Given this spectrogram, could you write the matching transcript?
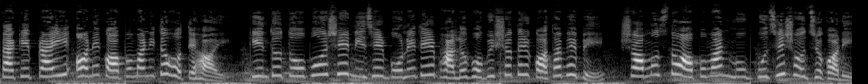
তাকে প্রায়ই অনেক অপমানিত হতে হয়। কিন্তু তবুও সে নিজের বোনেদের ভালো ভবিষ্যতের কথা ভেবে সমস্ত অপমান মুখ বুঝে সহ্য করে।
